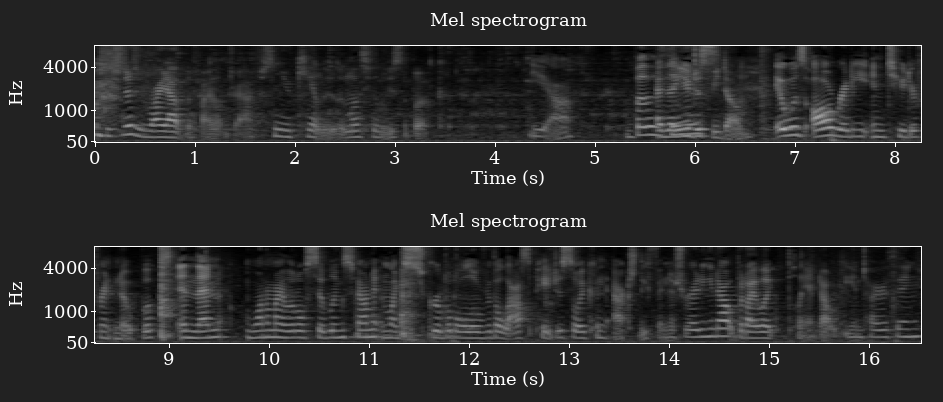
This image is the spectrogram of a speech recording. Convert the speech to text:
You should just write out the final drafts, and you can't lose unless you lose the book. Yeah. But the And then thing you just be dumb. it was already in two different notebooks and then one of my little siblings found it and like scribbled all over the last pages so I couldn't actually finish writing it out, but I like planned out the entire thing.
